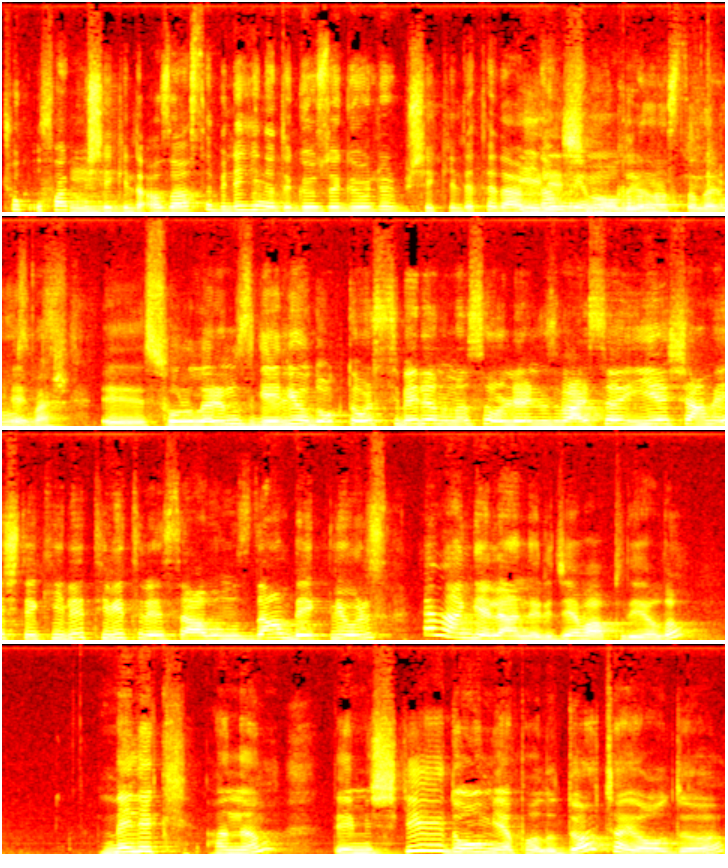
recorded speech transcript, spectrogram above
çok ufak Hmm. bir şekilde azalsa bile yine de gözle görülür bir şekilde tedaviden İyileşme memnun kalan oluyor. hastalarımız Evet. var. Ee, sorularımız geliyor. Doktor Sibel Hanım'a sorularınız varsa iyi yaşam hashtag ile Twitter hesabımızdan bekliyoruz. Hemen gelenleri cevaplayalım. Melek Hanım demiş ki doğum yapalı 4 ay oldu.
